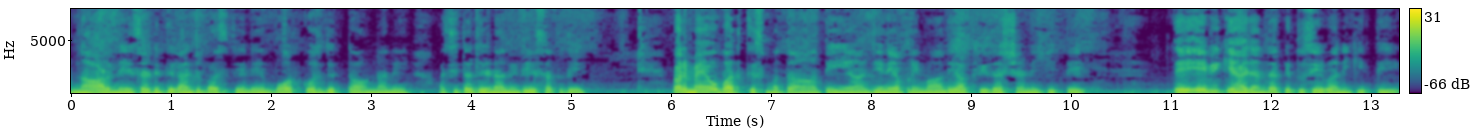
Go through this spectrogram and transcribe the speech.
ਨਾਲ ਨੇ, ਸਾਡੇ ਦਿਲਾਂ 'ਚ ਬਸਦੇ ਨੇ, ਬਹੁਤ ਕੁਝ ਦਿੱਤਾ ਉਹਨਾਂ ਨੇ, ਅਸੀਂ ਤਾਂ ਦੇਣਾ ਨਹੀਂ ਦੇ ਸਕਦੇ। ਪਰ ਮੈਂ ਉਹ ਬਦਕਿਸਮਤ ਆ ਧੀਆਂ ਜਿਨੇ ਆਪਣੀ ਮਾਂ ਦੇ ਆਖਰੀ ਦਰਸ਼ਨ ਨਹੀਂ ਕੀਤੇ ਤੇ ਇਹ ਵੀ ਕਿਹਾ ਜਾਂਦਾ ਕਿ ਤੂੰ ਸੇਵਾ ਨਹੀਂ ਕੀਤੀ,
